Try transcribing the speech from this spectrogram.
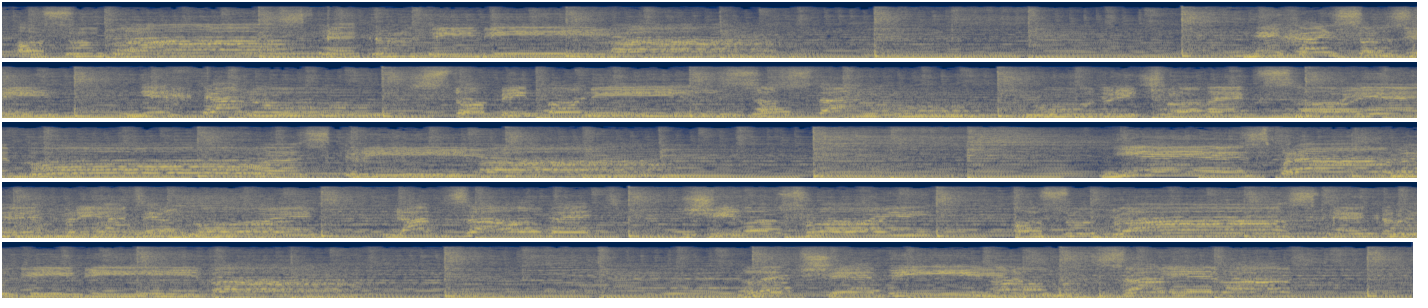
osud láske krutý býva. Nechaj slzy, nech kanú, stopy po nich zostanú. Múdry človek svoje bole skrýva. Nie je správne, priateľ môj, dať za obeď život svoj, osud láske krutý býva. Lepšie vínom zalievať,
